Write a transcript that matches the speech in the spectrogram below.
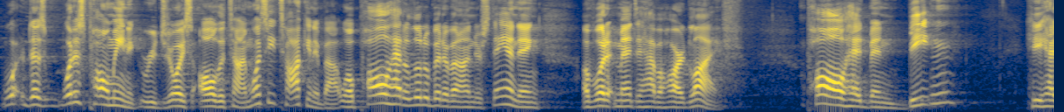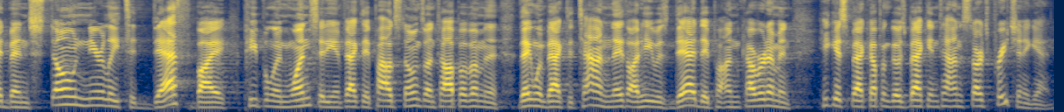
what, does, what does Paul mean, rejoice all the time? What's he talking about? Well, Paul had a little bit of an understanding of what it meant to have a hard life. Paul had been beaten he had been stoned nearly to death by people in one city. In fact, they piled stones on top of him and they went back to town and they thought he was dead. They uncovered him and he gets back up and goes back in town and starts preaching again.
